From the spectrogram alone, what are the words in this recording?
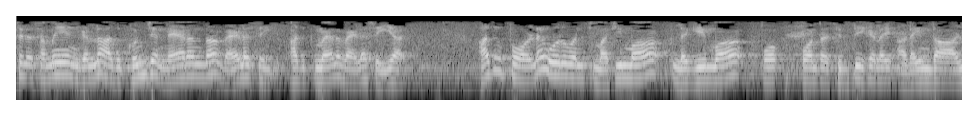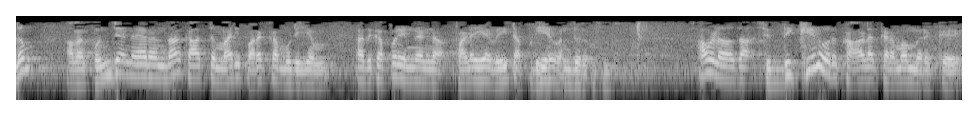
சில சமயங்கள்ல அது கொஞ்ச நேரம் தான் வேலை செய்யும் அதுக்கு மேல வேலை செய்யாது. அது போல ஒருவன் மகிமா லகிமா போன்ற சித்திகளை அடைந்தாலும் அவன் கொஞ்ச நேரம் தான் காத்து மாதிரி பறக்க முடியும். அதுக்கப்புறம் என்னன்னா பழைய வெயிட் அப்படியே வந்துடும் அவ்வளவுதான். சித்திக்குன்னு ஒரு காலக்கிரமம் இருக்கு.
